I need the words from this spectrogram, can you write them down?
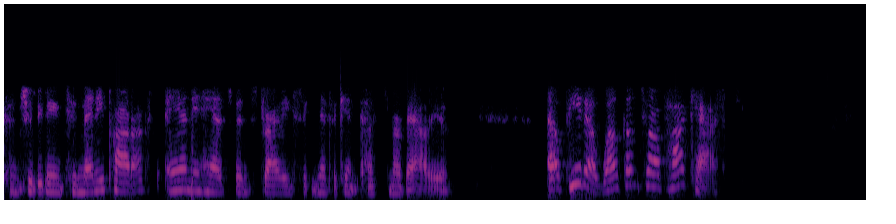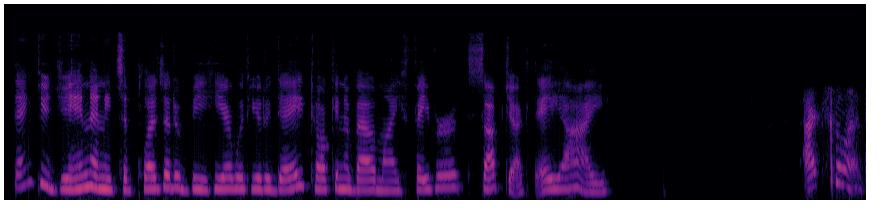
contributing to many products and enhancements driving significant customer value. Elpida, welcome to our podcast. Thank you, Jin, and it's a pleasure to be here with you today talking about my favorite subject, AI. Excellent.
